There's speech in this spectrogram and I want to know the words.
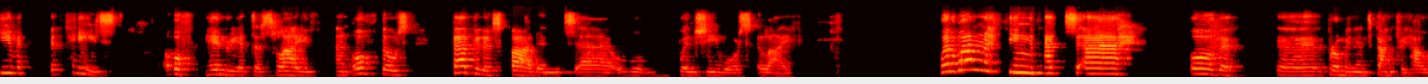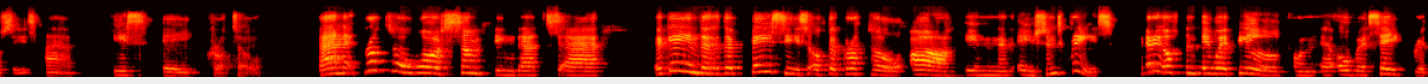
give a taste of Henrietta's life and of those fabulous gardens uh, when she was alive. Well, one thing that uh, all the uh, prominent country houses have is a grotto. And grotto was something that, uh, again, the, the basis of the grotto are in ancient Greece. Very often they were built on uh, over sacred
